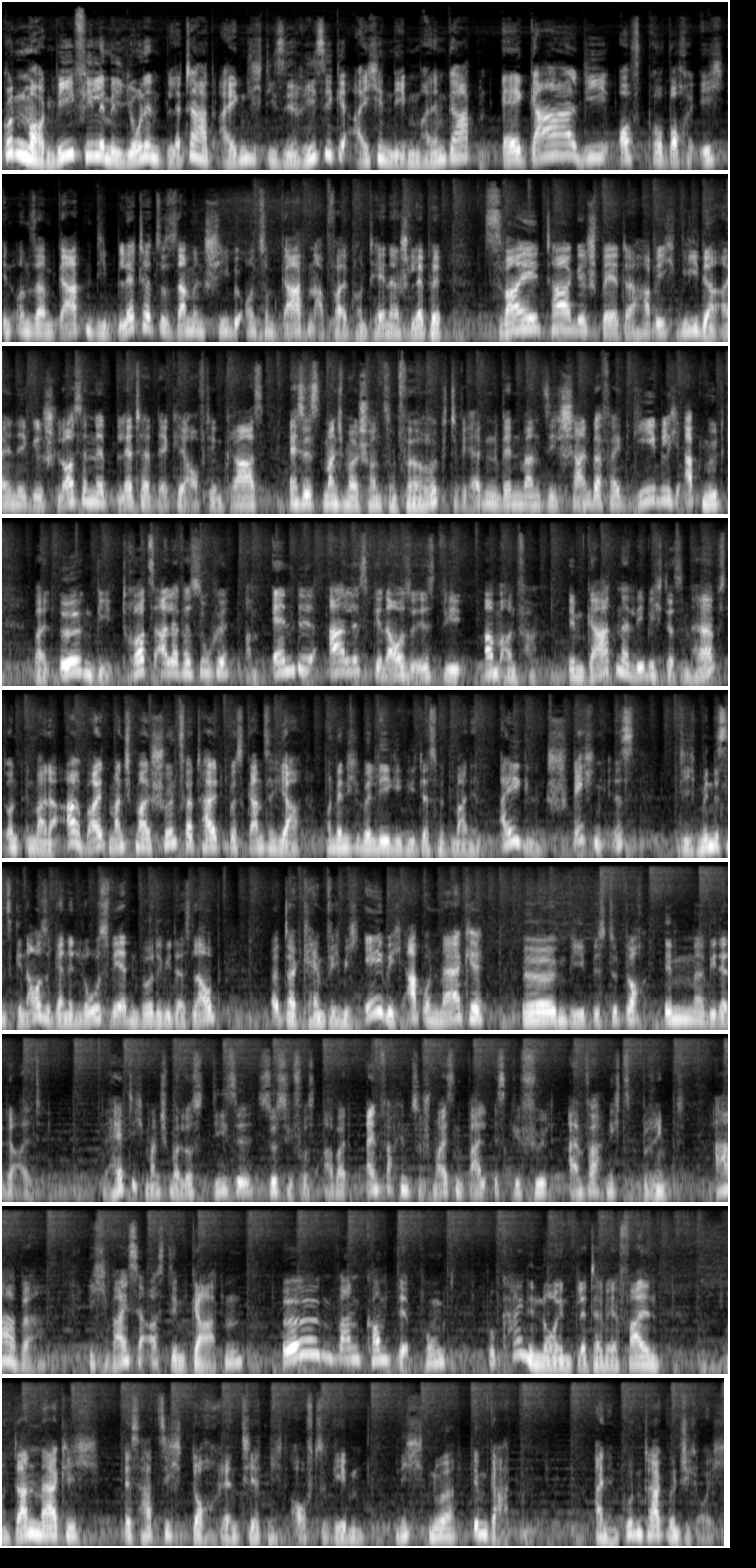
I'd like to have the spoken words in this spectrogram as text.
Guten Morgen. Wie viele Millionen Blätter hat eigentlich diese riesige Eiche neben meinem Garten? Egal wie oft pro Woche ich in unserem Garten die Blätter zusammenschiebe und zum Gartenabfallcontainer schleppe, Zwei Tage später habe ich wieder eine geschlossene Blätterdecke auf dem Gras. Es ist manchmal schon zum Verrücktwerden, wenn man sich scheinbar vergeblich abmüht, weil irgendwie trotz aller Versuche am Ende alles genauso ist wie am Anfang. Im Garten erlebe ich das im Herbst und in meiner Arbeit manchmal schön verteilt übers ganze Jahr. Und wenn ich überlege, wie das mit meinen eigenen Schwächen ist, die ich mindestens genauso gerne loswerden würde wie das Laub, äh, da kämpfe ich mich ewig ab und merke, irgendwie bist du doch immer wieder der Alte. Da hätte ich manchmal Lust, diese Sisyphus-Arbeit einfach hinzuschmeißen, weil es gefühlt einfach nichts bringt. Aber ich weiß ja aus dem Garten, irgendwann kommt der Punkt, wo keine neuen Blätter mehr fallen. Und dann merke ich, es hat sich doch rentiert, nicht aufzugeben. Nicht nur im Garten. Einen guten Tag wünsche ich euch.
